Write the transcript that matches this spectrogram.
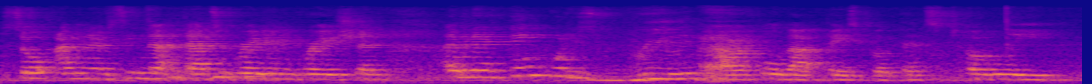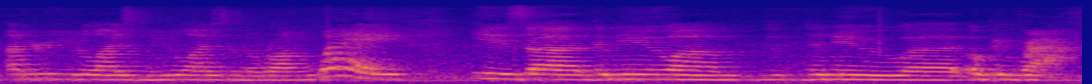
So, I mean, I've seen that. That's a great integration. I mean, I think what is really powerful about Facebook that's totally underutilized and utilized in the wrong way is uh, the new, um, the, new uh, Open Graph.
